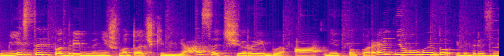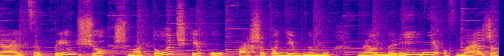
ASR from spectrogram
Містить подрібнені шматочки м'яса чи риби, а від попереднього виду відрізняється тим, що шматочки у фаршеподібному неоднорідні в межах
